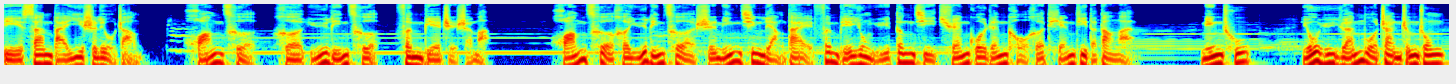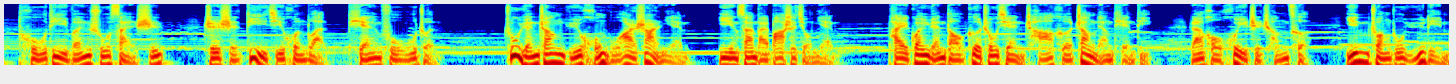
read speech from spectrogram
第三百一十六章，黄册和榆林册分别指什么？黄册和榆林册是明清两代分别用于登记全国人口和田地的档案。明初，由于元末战争中土地文书散失，致使地籍混乱，田赋无准。朱元璋于洪武二十二年（殷三百八十九年），派官员到各州县查核丈量田地，然后绘制成册，因状如榆林，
